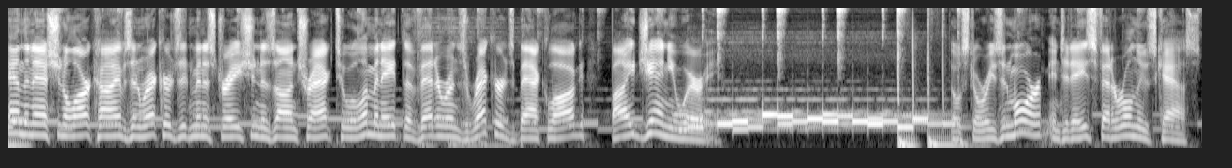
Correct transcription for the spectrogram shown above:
And the National Archives and Records Administration is on track to eliminate the Veterans Records backlog by January. Those stories and more in today's Federal Newscast.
